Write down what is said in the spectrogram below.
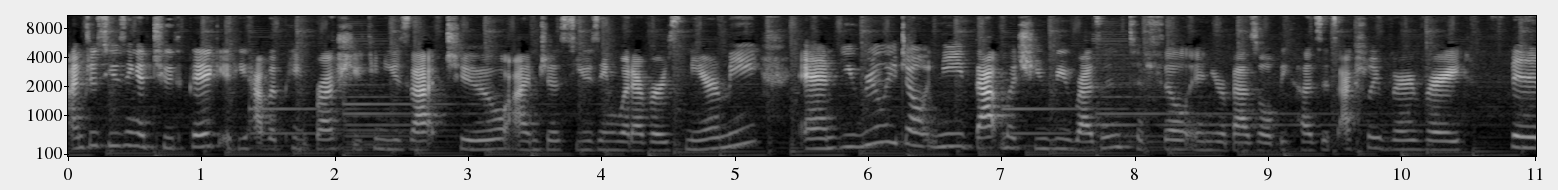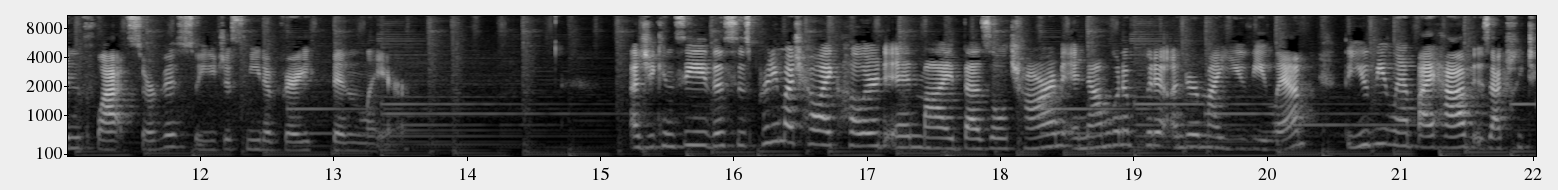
I'm just using a toothpick. If you have a paintbrush, you can use that too. I'm just using whatever's near me, and you really don't need that much UV resin to fill in your bezel because it's actually a very, very thin, flat surface, so you just need a very thin layer. As you can see, this is pretty much how I colored in my bezel charm, and now I'm going to put it under my UV lamp. The UV lamp I have is actually to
